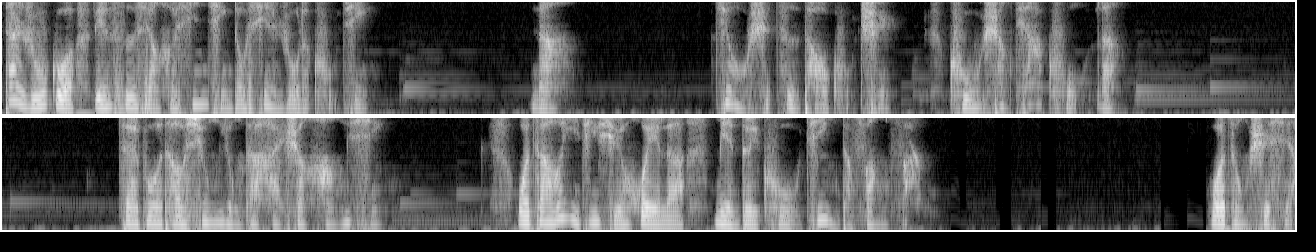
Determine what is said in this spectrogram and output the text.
但如果连思想和心情都陷入了苦境，那就是自讨苦吃，苦上加苦了。在波涛汹涌的海上航行，我早已经学会了面对苦境的方法。我总是想。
